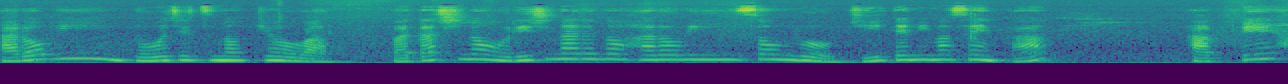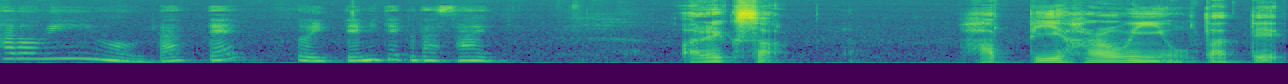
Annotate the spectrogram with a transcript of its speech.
ハロウィーン当日の今日は、私のオリジナルのハロウィーンソングを聞いてみませんか？ハッピーハロウィーンを歌ってと言ってみてください。アレクサ、ハッピーハロウィーンを歌って。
